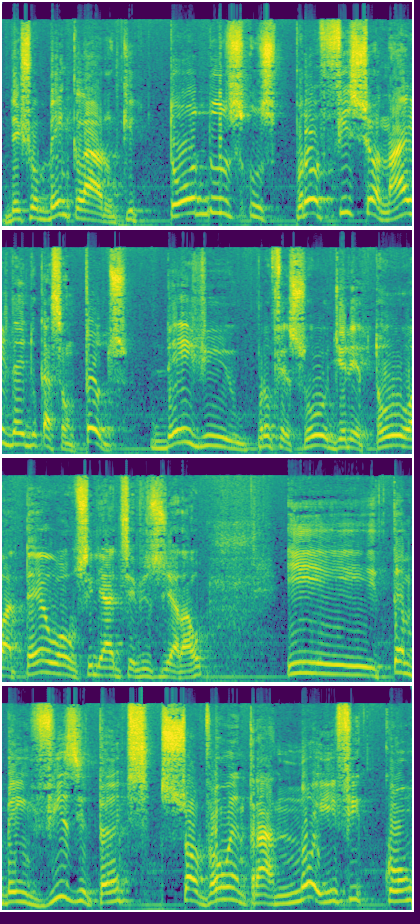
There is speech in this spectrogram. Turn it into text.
deixou bem claro que todos os profissionais da educação, todos, desde o professor, diretor até o auxiliar de serviço geral e também visitantes só vão entrar no IFE com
